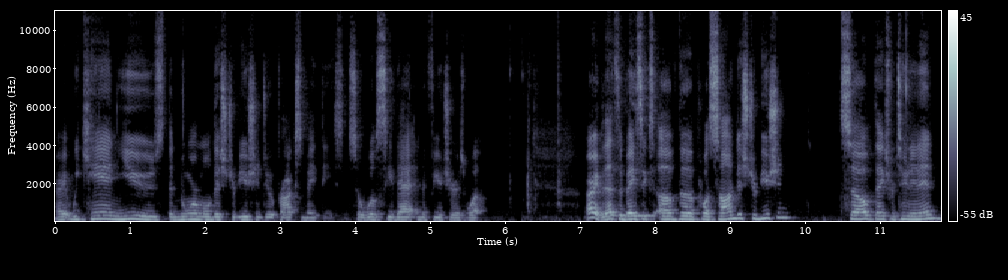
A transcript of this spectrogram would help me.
right, we can use the normal distribution to approximate these. So we'll see that in the future as well. All right, but that's the basics of the Poisson distribution. So thanks for tuning in,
